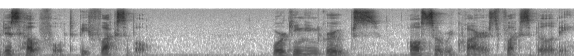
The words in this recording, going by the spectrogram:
it is helpful to be flexible. Working in groups also requires flexibility.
